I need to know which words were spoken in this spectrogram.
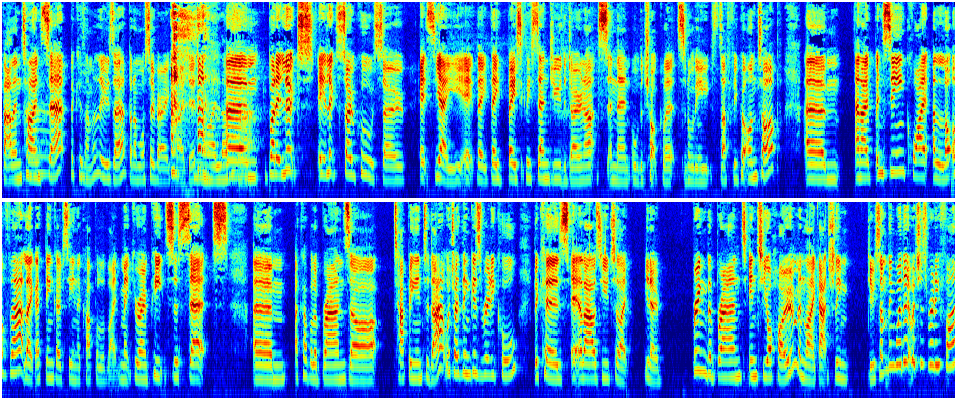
Valentine set because I'm a loser, but I'm also very excited. Oh, I love that. But it looked it looked so cool. So it's yeah, it, they they basically send you the donuts and then all the chocolates and all the stuff you put on top. Um, and I've been seeing quite a lot of that. Like I think I've seen a couple of like make your own pizza sets. Um, a couple of brands are tapping into that, which I think is really cool because it allows you to like you know bring the brand into your home and like actually do something with it, which is really fun.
